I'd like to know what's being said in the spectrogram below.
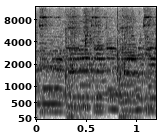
Música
